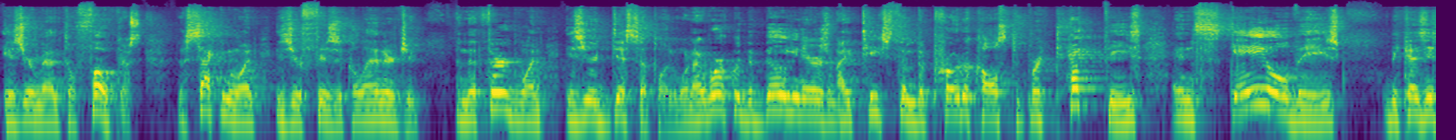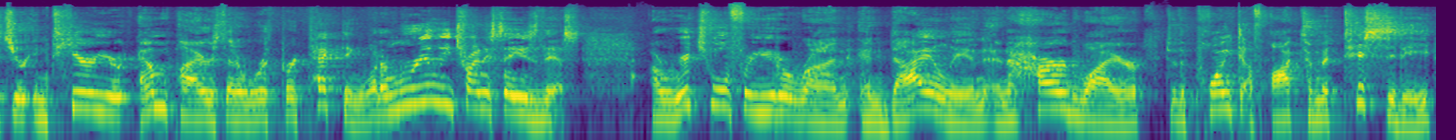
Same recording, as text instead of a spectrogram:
is your mental focus. The second one is your physical energy. And the third one is your discipline. When I work with the billionaires, I teach them the protocols to protect these and scale these because it's your interior empires that are worth protecting. What I'm really trying to say is this. A ritual for you to run and dial in and hardwire to the point of automaticity.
